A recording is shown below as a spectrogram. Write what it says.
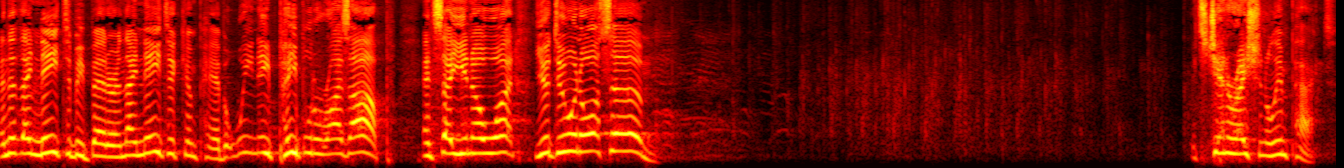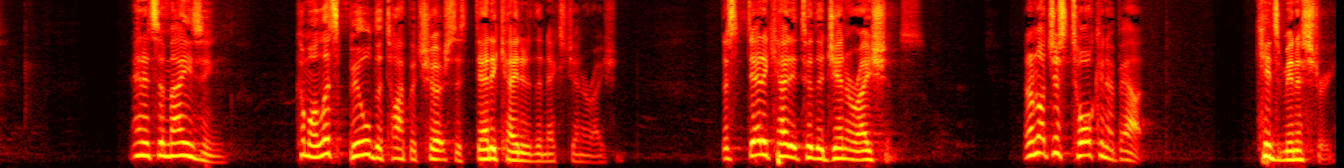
And that they need to be better and they need to compare, but we need people to rise up and say, you know what? You're doing awesome. It's generational impact. And it's amazing. Come on, let's build the type of church that's dedicated to the next generation, that's dedicated to the generations. And I'm not just talking about kids' ministry.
